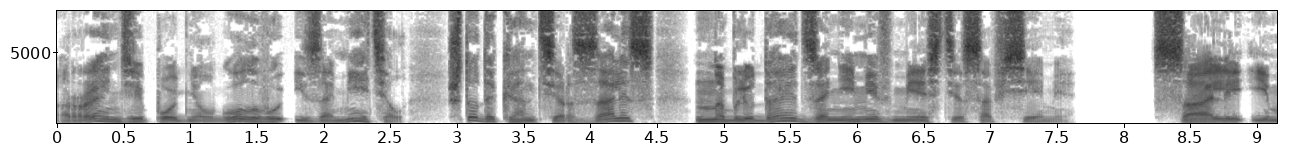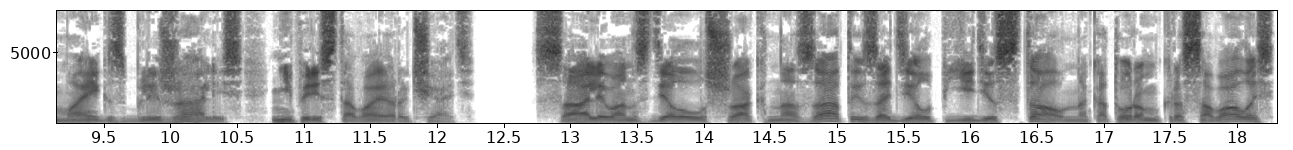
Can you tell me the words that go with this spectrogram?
Рэнди поднял голову и заметил, что декан Терзалис наблюдает за ними вместе со всеми. Салли и Майк сближались, не переставая рычать. Салливан сделал шаг назад и задел пьедестал, на котором красовалась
